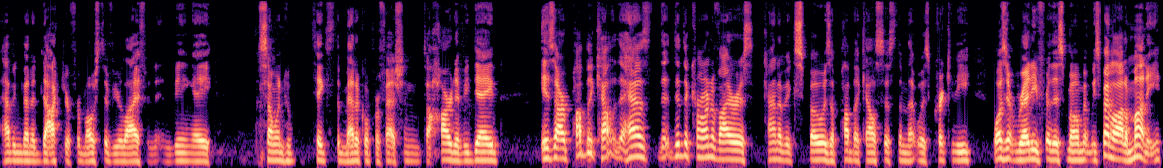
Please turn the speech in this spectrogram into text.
having been a doctor for most of your life and, and, being a someone who takes the medical profession to heart every day, is our public health has did the coronavirus kind of expose a public health system that was crickety, wasn't ready for this moment? We spent a lot of money,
